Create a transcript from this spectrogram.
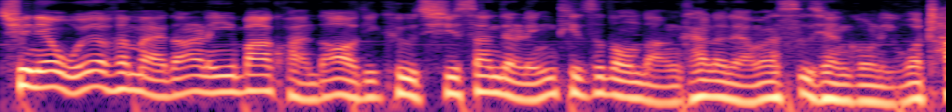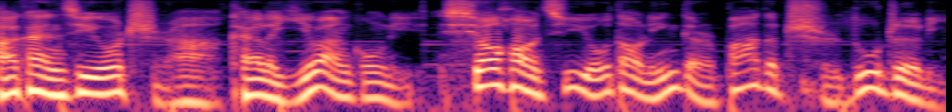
去年五月份买的二零一八款的奥迪 Q 七三点零 T 自动挡，开了两万四千公里。我查看机油尺啊，开了一万公里，消耗机油到零点八的尺度这里，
